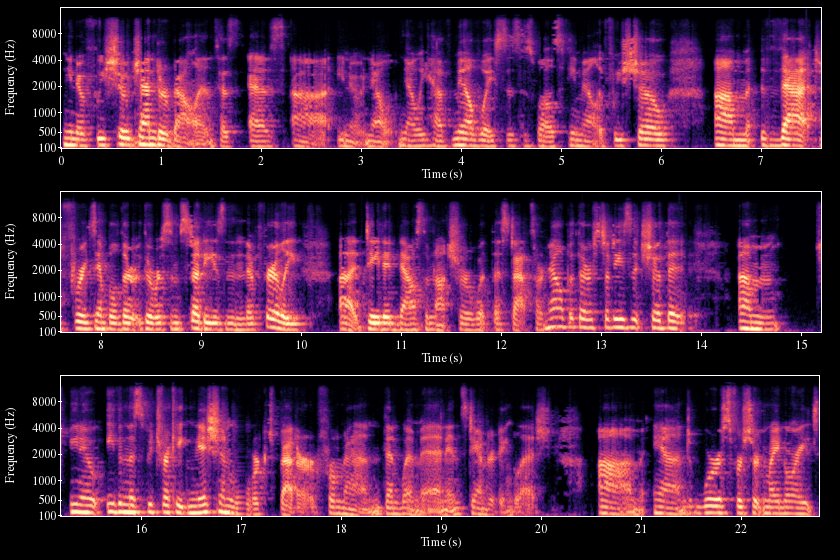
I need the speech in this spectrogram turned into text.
you know, if we show gender balance as, as uh, you know, now, now we have male voices as well as female. If we show um, that, for example, there, there were some studies and they're fairly uh, dated now, so I'm not sure what the stats are now, but there are studies that show that, um, you know, even the speech recognition worked better for men than women in standard English um, and worse for certain minorities.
